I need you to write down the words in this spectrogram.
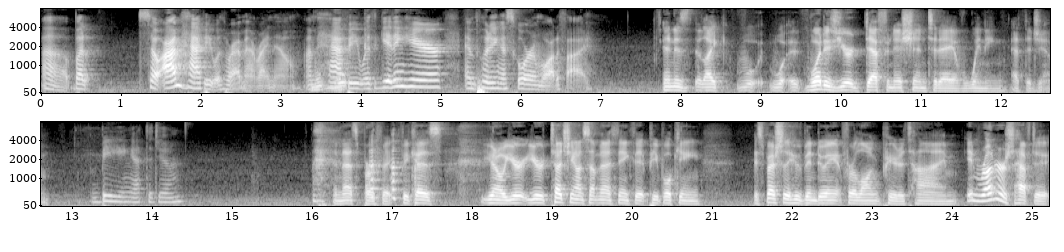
Uh, but so I'm happy with where I'm at right now. I'm happy with getting here and putting a score in Wodify. And is like, w- w- what is your definition today of winning at the gym? Being at the gym. and that's perfect because you know you're you're touching on something I think that people can especially who've been doing it for a long period of time. And runners have to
